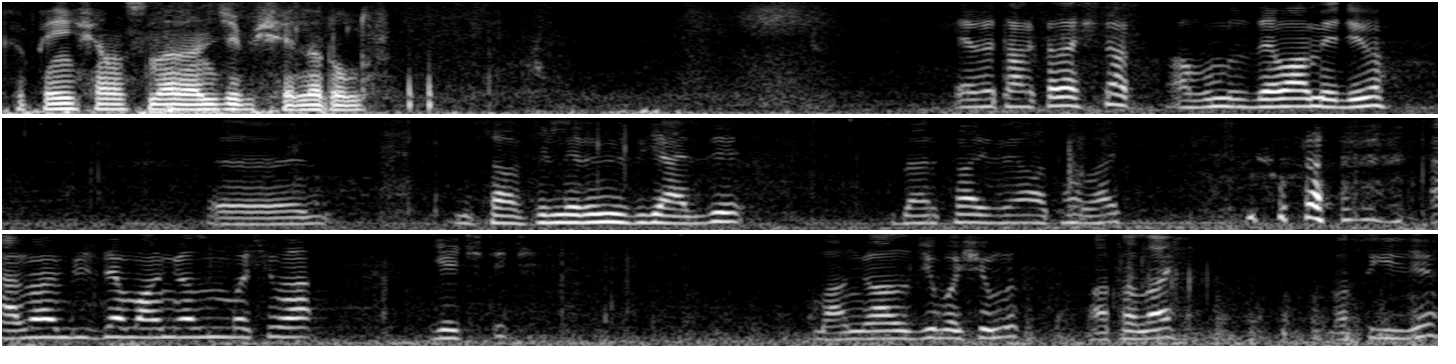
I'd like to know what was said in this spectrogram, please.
Köpeğin şansına bence bir şeyler olur. Evet arkadaşlar avımız devam ediyor. Ee, misafirlerimiz geldi. Berkay ve Atalay. Hemen biz de mangalın başına geçtik. Mangalcı başımız Atalay. Nasıl gidiyor?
